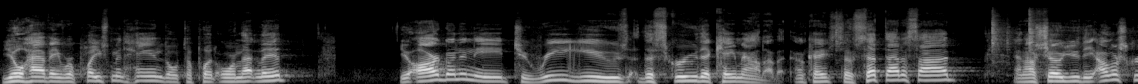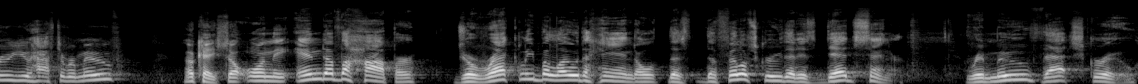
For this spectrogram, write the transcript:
you'll have a replacement handle to put on that lid. You are going to need to reuse the screw that came out of it. Okay, so set that aside and I'll show you the other screw you have to remove. Okay, so on the end of the hopper, directly below the handle, the, the Phillips screw that is dead center. Remove that screw.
